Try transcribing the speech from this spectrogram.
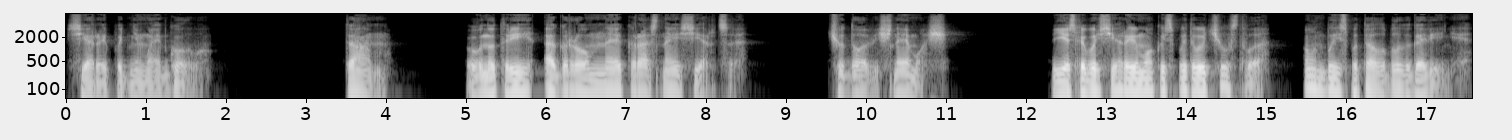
Серый поднимает голову. Там, внутри огромное красное сердце. Чудовищная мощь. Если бы Серый мог испытывать чувства, он бы испытал благоговение.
